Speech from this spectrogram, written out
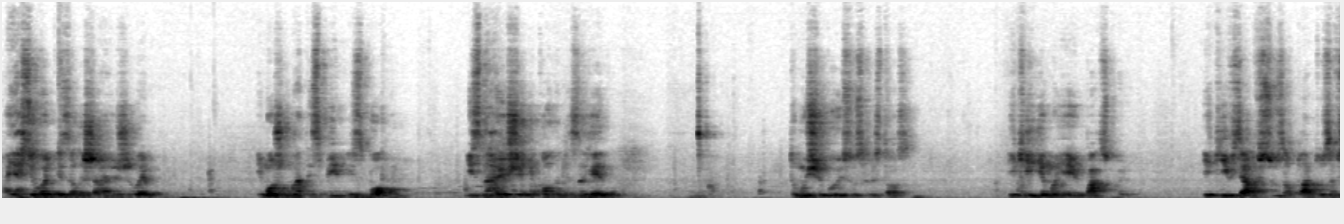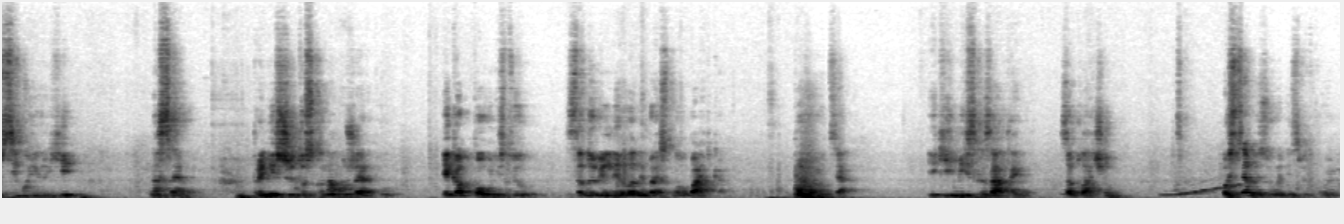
А я сьогодні залишаюсь живим і можу мати спільність з Богом. І знаю, що ніколи не загину. Тому що був Ісус Христос, який є моєю Пасхою, який взяв всю заплату за всі мої гріхи на себе, принісши досконалу жертву, яка повністю задовільнила небесного батька, Бога Отця, який міг сказати заплачено. Ось це ми сьогодні святкуємо.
